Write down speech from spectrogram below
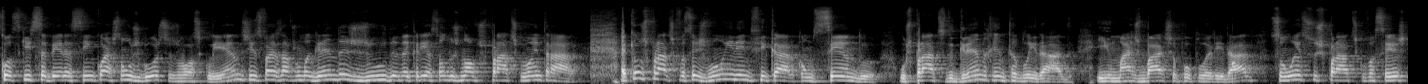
conseguir saber assim quais são os gostos dos vossos clientes e isso vai dar-vos uma grande ajuda na criação dos novos pratos que vão entrar. Aqueles pratos que vocês vão identificar como sendo os pratos de grande rentabilidade e mais baixa popularidade, são esses os pratos que vocês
